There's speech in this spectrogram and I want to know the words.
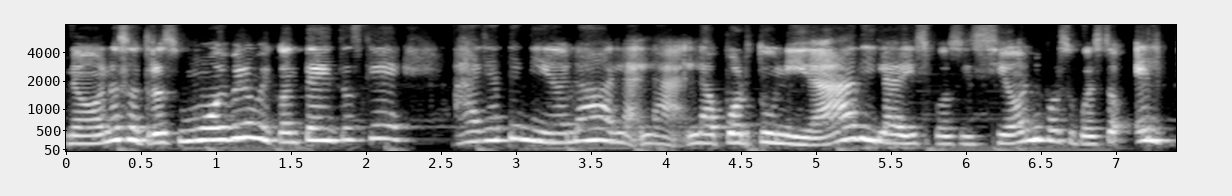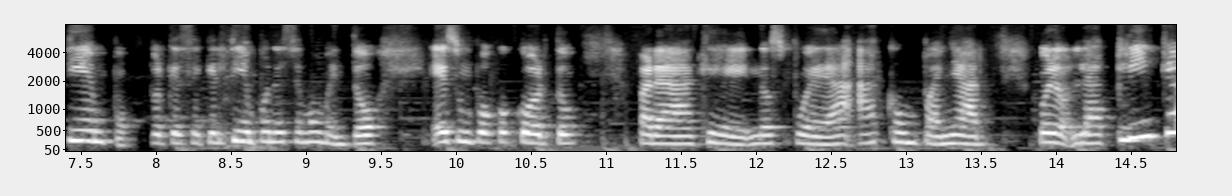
No, nosotros muy, pero muy contentos que haya tenido la, la, oportunidad y la disposición y por supuesto el tiempo, porque sé que el tiempo en este momento es un poco corto para que nos pueda acompañar. Bueno, la Clinker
